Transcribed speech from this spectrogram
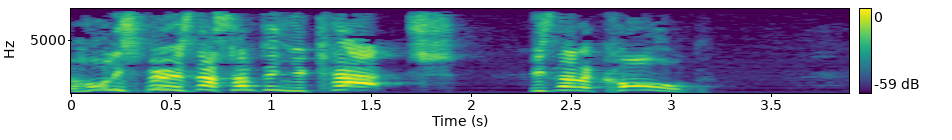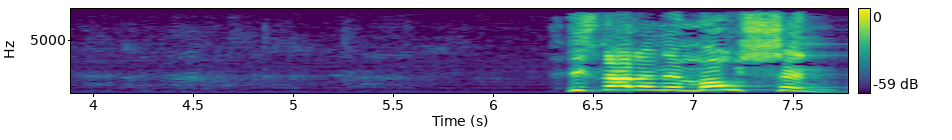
The Holy Spirit is not something you catch. He's not a cold. He's not an emotion.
